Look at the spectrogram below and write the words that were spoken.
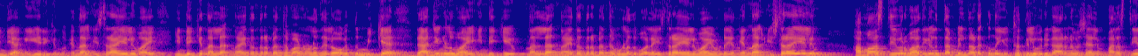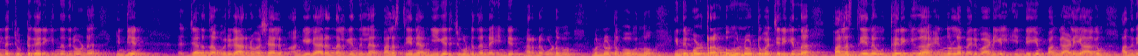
ഇന്ത്യ അംഗീകരിക്കുന്നു. എന്നാൽ ഇസ്രായേലുമായി ഇന്ത്യയ്ക്ക് നല്ല നയതന്ത്ര ബന്ധമാണുള്ളത്. ലോകത്ത് മിക്ക രാജ്യങ്ങളുമായി ഇന്ത്യയ്ക്ക് നല്ല നയതന്ത്ര ബന്ധമുള്ളതുപോലെ ഇസ്രായേലുമായുണ്ട്. എന്നാൽ ഇസ്രായേലും ഹമാസ് തീവ്രവാദികളും തമ്മിൽ നടക്കുന്ന യുദ്ധത്തിൽ ഒരു കാരണവശാലും ഫലസ്തീനെ ചുട്ടുകരിക്കുന്നതിനോട് ഇന്ത്യൻ ജനത ഒരു കാരണവശാലും അംഗീകാരം നൽകുന്നില്ല. പലസ്തീനെ അംഗീകരിച്ചുകൊണ്ട് തന്നെ ഇന്ത്യൻ ഭരണകൂടവും മുന്നോട്ട് പോകുന്നു. ഇന്നിപ്പോൾ ട്രംപ് മുന്നോട്ട് വച്ചിരിക്കുന്ന ഫലസ്തീനെ ഉദ്ധരിക്കുക എന്നുള്ള പരിപാടിയിൽ ഇന്ത്യയും പങ്കാളിയാകും. അതിന്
